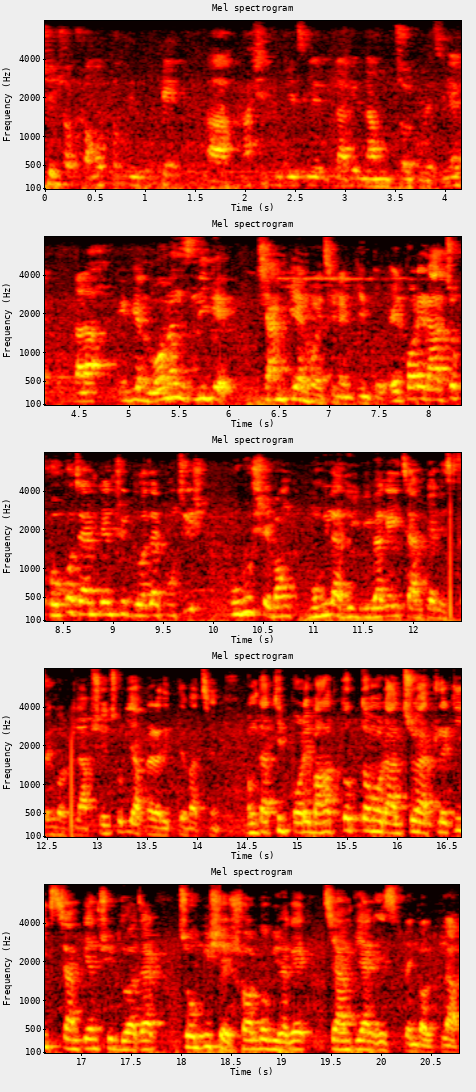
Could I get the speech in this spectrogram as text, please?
সেই সব সমর্থকদের মুখে হাসি ফুটিয়েছিলেন, ক্লাবের নাম উজ্জ্বল করেছিলেন। তারা ইন্ডিয়ান ওমেন্স লিগে চ্যাম্পিয়ন হয়েছিলেন কিন্তু। এরপরে রাজ্য খোখো চ্যাম্পিয়নশিপ দু হাজার পঁচিশ, পুরুষ এবং মহিলা দুই বিভাগেই চ্যাম্পিয়ন ইস্ট বেঙ্গল ক্লাব সেই ছবি আপনারা দেখতে পাচ্ছেন। এবং তার ঠিক পরে বাহাত্তরতম রাজ্য অ্যাথলেটিক্স চ্যাম্পিয়নশিপ দু হাজার চব্বিশের সর্ববিভাগে champion East Bengal club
